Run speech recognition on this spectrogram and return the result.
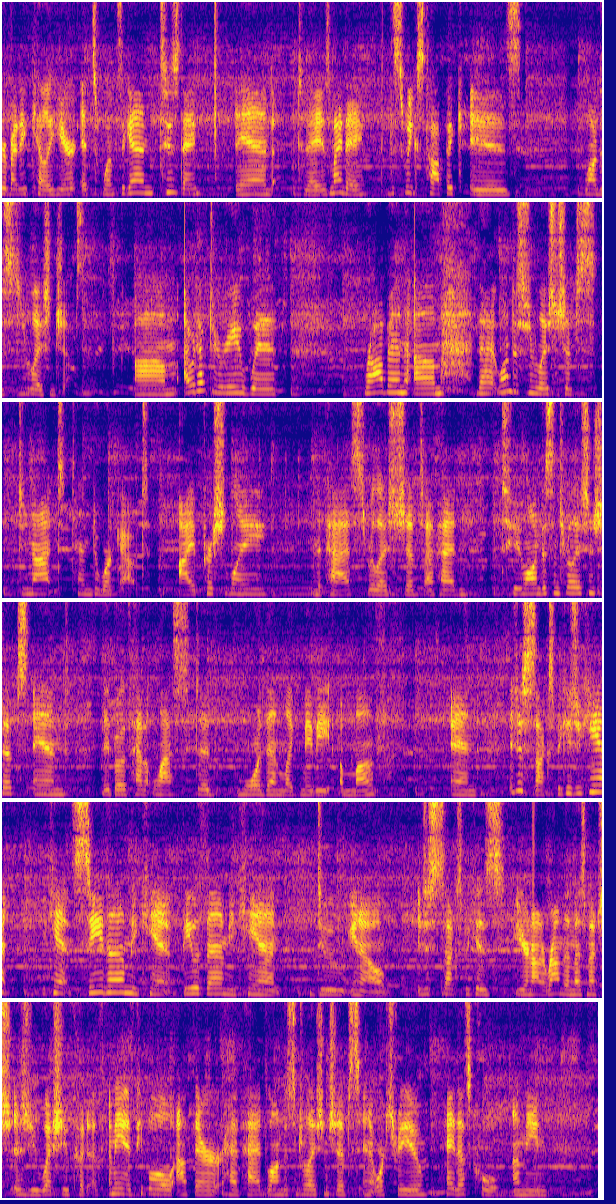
everybody, Kelly here. It's once again Tuesday, and today is my day. This week's topic is long distance relationships. Um, I would have to agree with Robin um, that long distance relationships do not tend to work out. I personally, in the past relationships, I've had two long distance relationships, and they both haven't lasted more than like maybe a month, and it just sucks because you can't you can't see them, you can't be with them, you can't do you know it just sucks because you're not around them as much as you wish you could have. I mean, if people out there have had long distance relationships and it works for you, hey, that's cool. I mean,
